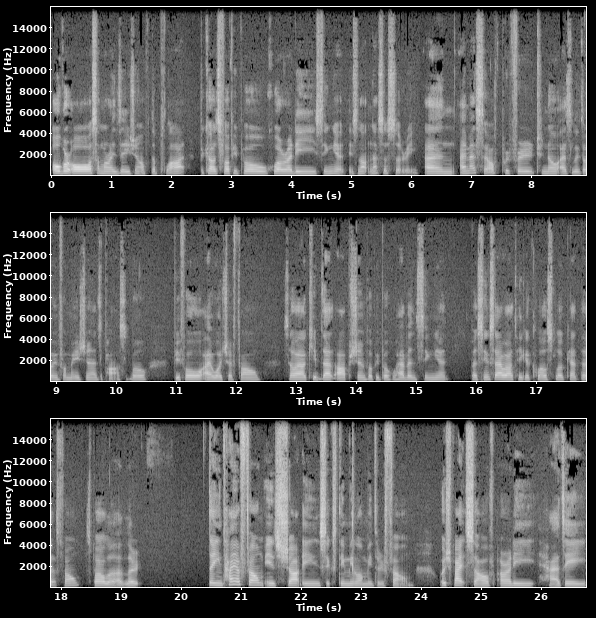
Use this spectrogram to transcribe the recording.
overall summarization of the plot because for people who already seen it, it's not necessary. And I myself prefer to know as little information as possible before I watch a film. So I'll keep that option for people who haven't seen it. But since I will take a close look at the film, spoiler alert. The entire film is shot in 60mm film, which by itself already has a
